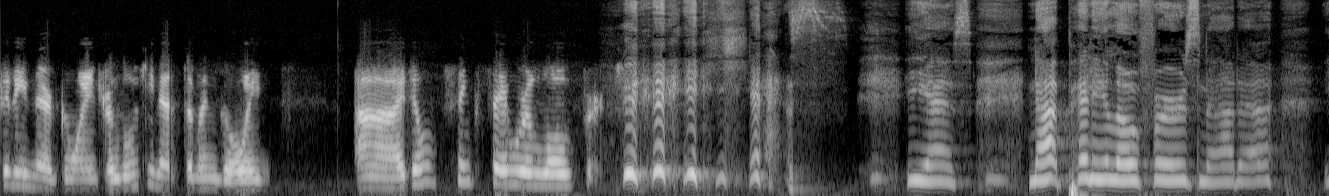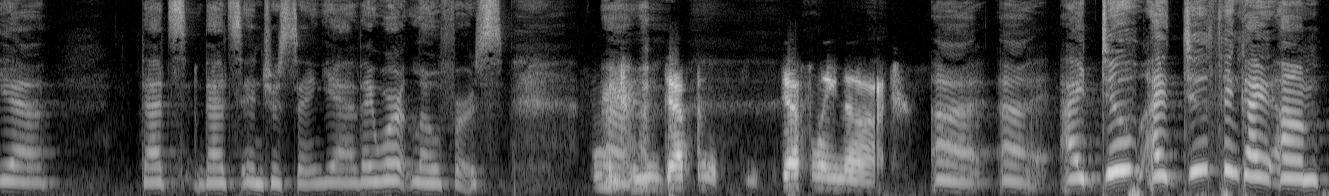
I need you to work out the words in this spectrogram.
sitting there going, you're looking at them and going, uh, I don't think they were loafers. yes. Yes. Not penny loafers. Not uh. Yeah. That's that's interesting. Yeah, they weren't loafers. definitely, definitely not. Uh, uh, I do I do think I um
